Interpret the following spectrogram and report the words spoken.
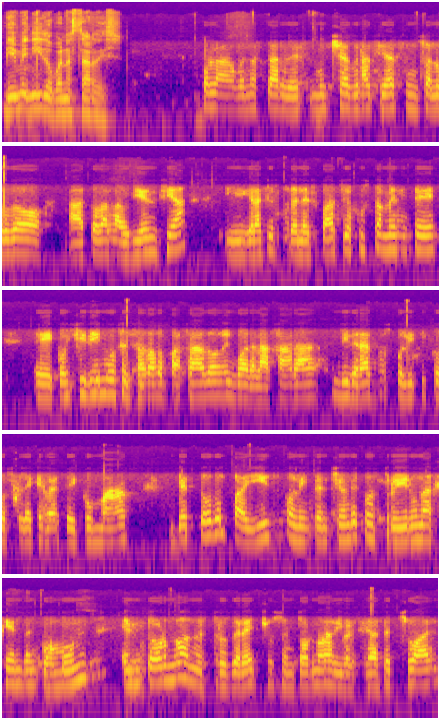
Bienvenido, buenas tardes. Hola, buenas tardes. Muchas gracias. Un saludo a toda la audiencia y gracias por el espacio. Justamente eh, coincidimos el sábado pasado en Guadalajara, liderazgos políticos LGBTIQ de todo el país con la intención de construir una agenda en común en torno a nuestros derechos, en torno a la diversidad sexual,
